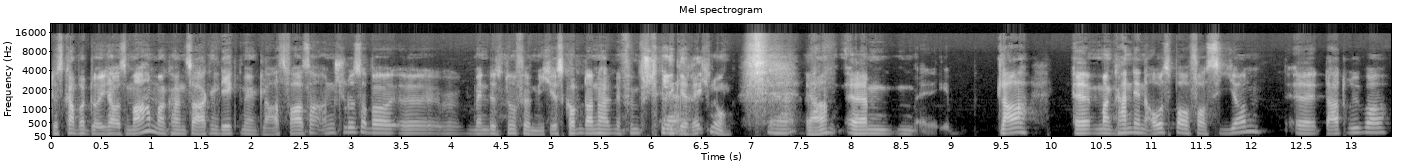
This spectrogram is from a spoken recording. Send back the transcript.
das kann man durchaus machen. Man kann sagen, legt mir einen Glasfaseranschluss, aber äh, wenn das nur für mich ist, kommt dann halt eine fünfstellige ja. Rechnung. Ja, ja ähm, klar, äh, man kann den Ausbau forcieren äh, darüber,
